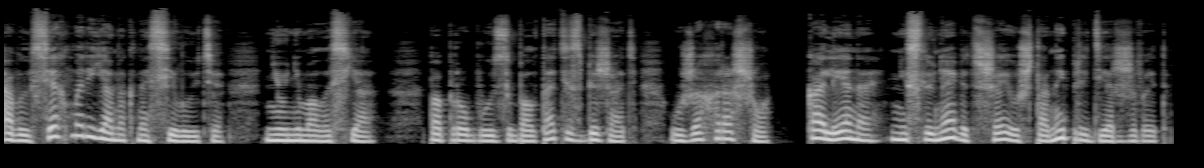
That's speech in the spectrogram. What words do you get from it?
«А вы всех мариянок насилуете?» — не унималась я. «Попробую заболтать и сбежать. Уже хорошо. Колено не слюнявит шею, штаны придерживает».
